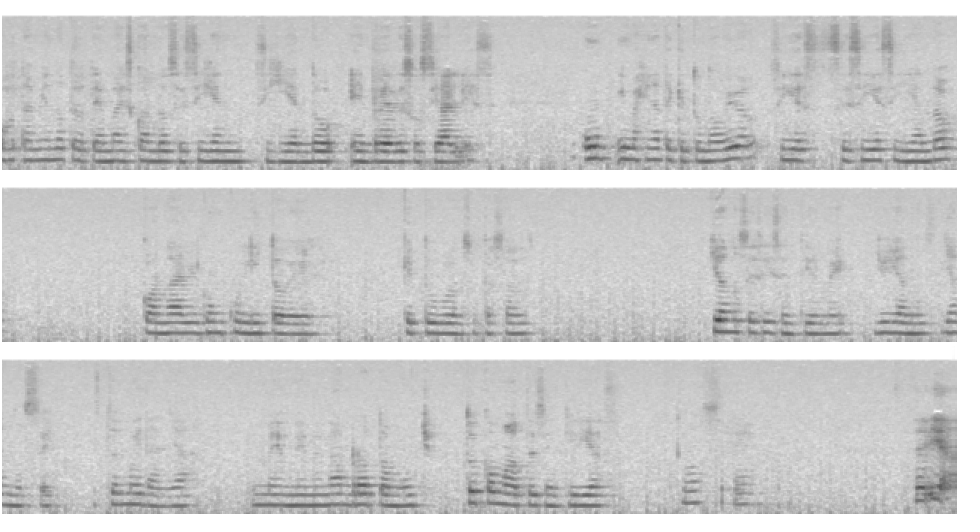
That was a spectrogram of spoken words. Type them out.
o también otro tema es cuando se siguen siguiendo en redes sociales. Un, imagínate que tu novio sigue, se sigue siguiendo con algún culito de él que tuvo en su pasado yo no sé si sentirme, yo ya no, ya no sé, estoy muy dañada, me, me, me han roto mucho. ¿Tú cómo te sentirías? No sé. Sería,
